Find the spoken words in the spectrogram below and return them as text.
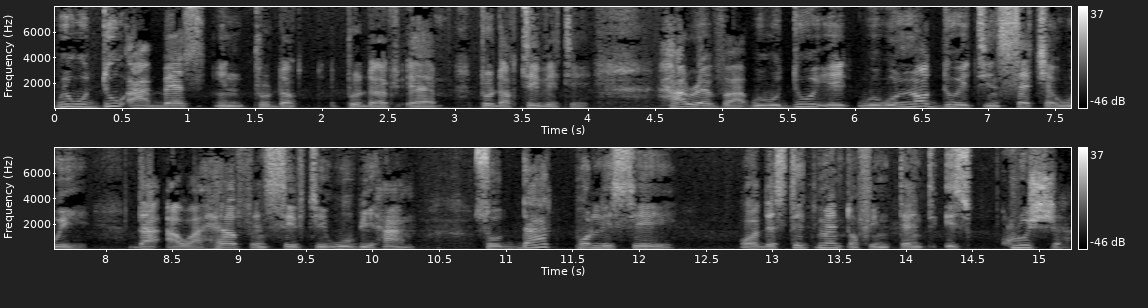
we will do our best in product, product, uh, productivity. However, we will do it. We will not do it in such a way that our health and safety will be harmed. So that policy or the statement of intent is crucial.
